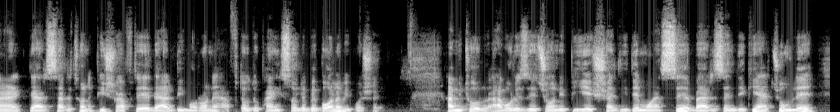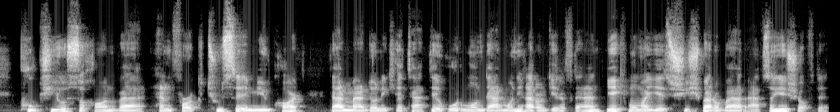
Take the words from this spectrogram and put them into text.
مرگ در سرطان پیشرفته در بیماران 75 ساله به بالا می باشه. همینطور عوارض جانبی شدید موثر بر زندگی از جمله پوکی استخوان و انفارکتوس میوکارد در مردانی که تحت هورمون درمانی قرار گرفتهاند یک ممیز 6 برابر افزایش یافته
